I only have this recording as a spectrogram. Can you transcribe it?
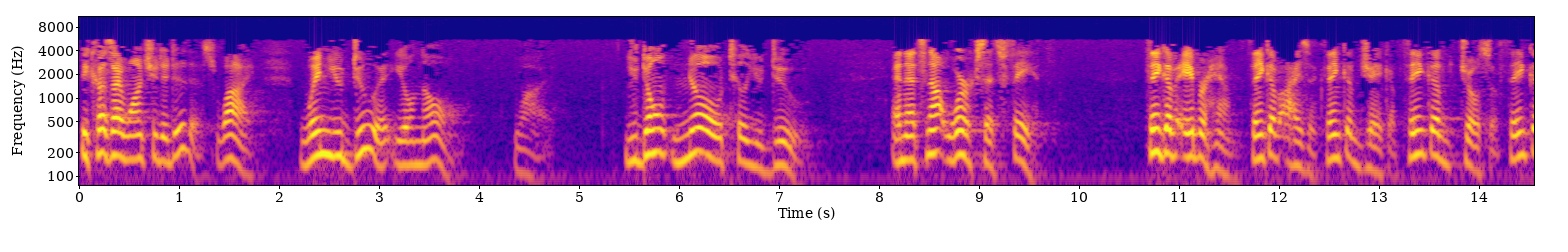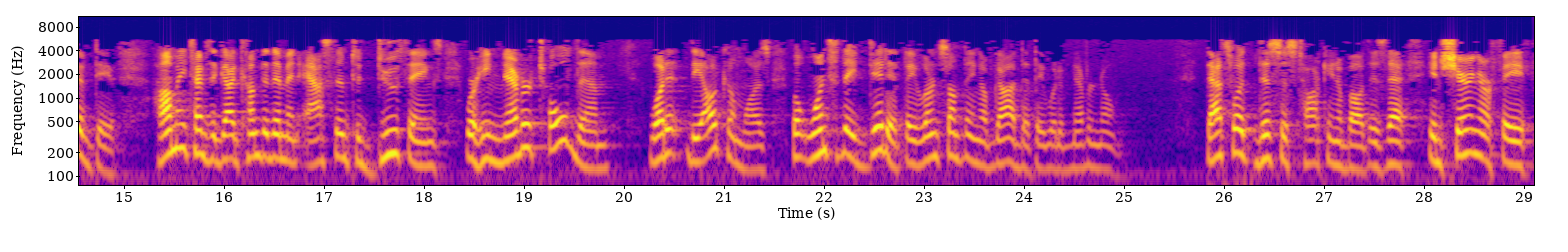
Because I want you to do this. Why? When you do it, you'll know why. You don't know till you do. And that's not works, that's faith. Think of Abraham. Think of Isaac. Think of Jacob. Think of Joseph. Think of David. How many times did God come to them and ask them to do things where He never told them what it, the outcome was, but once they did it, they learned something of God that they would have never known? That's what this is talking about, is that in sharing our faith,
